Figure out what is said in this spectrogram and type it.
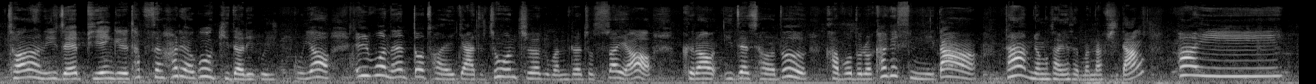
저는 이제 비행기를 탑승하려고 기다리고 있고요. 일본은 또 저에게 아주 좋은 추억을 만들어줬어요. 그럼 이제 저도 가보도록 하겠습니다. 다음 영상에서 만납시다. 바이!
